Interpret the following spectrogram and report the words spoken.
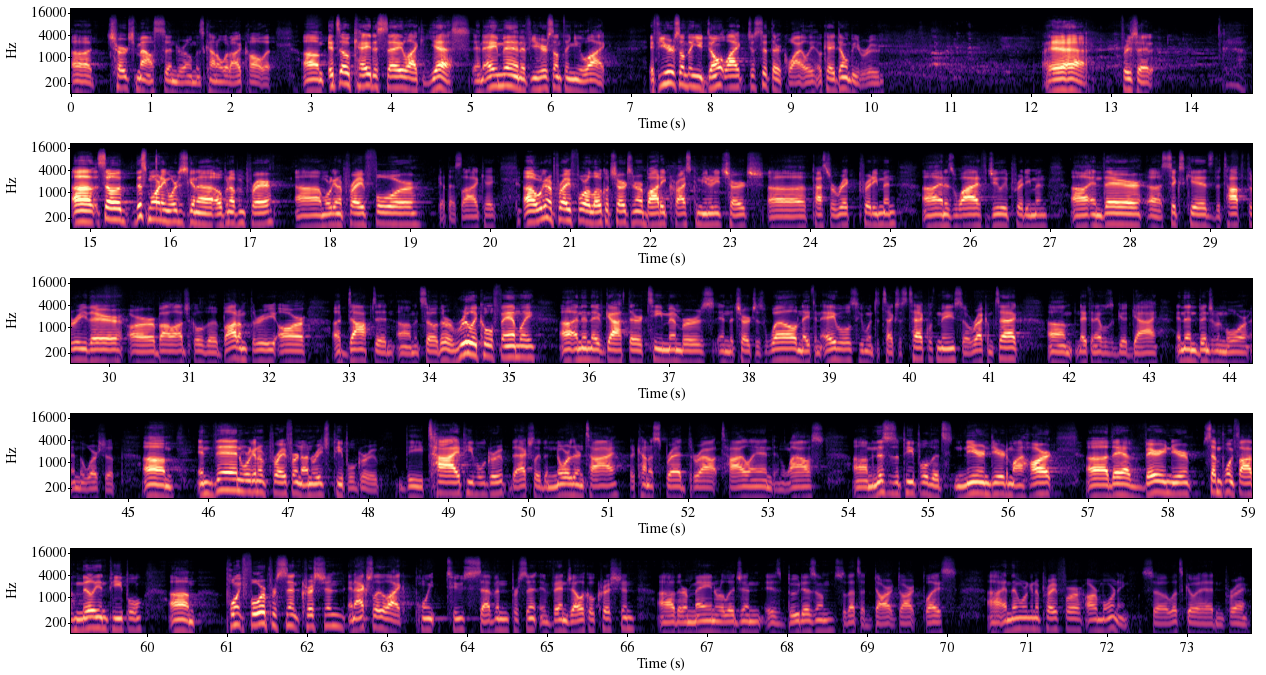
uh, church mouse syndrome, is kind of what I call it. Um, it's okay to say, like, yes and amen if you hear something you like. If you hear something you don't like, just sit there quietly, okay? Don't be rude. Yeah, appreciate it. Uh, so this morning, we're just going to open up in prayer. Um, we're going to pray for, Get that slide, Kate? Uh, we're going to pray for a local church in our body, Christ Community Church. Uh, Pastor Rick Prettyman uh, and his wife, Julie Prettyman, uh, and their uh, six kids. The top three there are biological, the bottom three are adopted. Um, and so they're a really cool family. Uh, and then they've got their team members in the church as well. Nathan Abels, he went to Texas Tech with me, so Wreck 'Em Tech. Um, Nathan Abels is a good guy. And then Benjamin Moore in the worship. Um, and then we're going to pray for an unreached people group. The Thai people group, actually the northern Thai, they're kind of spread throughout Thailand and Laos. Um, and this is a people that's near and dear to my heart. Uh, they have very near 7.5 million people. Um, 0.4% Christian, and actually like 0.27% evangelical Christian. Uh, their main religion is Buddhism, so that's a dark, dark place. Uh, and then we're going to pray for our morning. So let's go ahead and pray.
